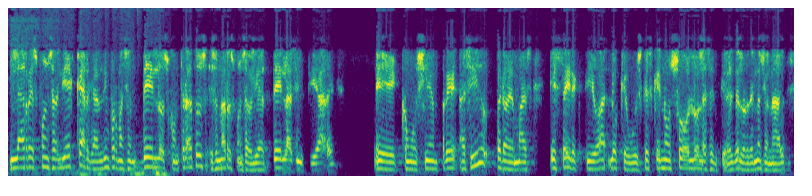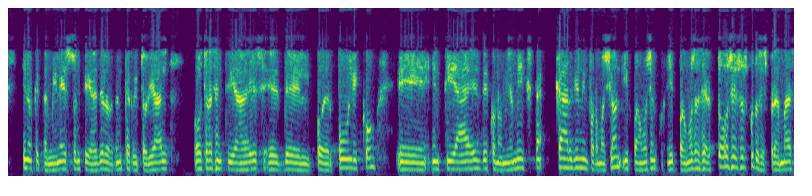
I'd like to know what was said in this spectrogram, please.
La responsabilidad de cargar la información de los contratos es una responsabilidad de las entidades, eh, como siempre ha sido, pero además esta directiva lo que busca es que no solo las entidades del orden nacional, sino que también esto, entidades del orden territorial, otras entidades eh, del poder público, eh, entidades de economía mixta, carguen la información y podamos, y podamos hacer todos esos cruces, pero además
